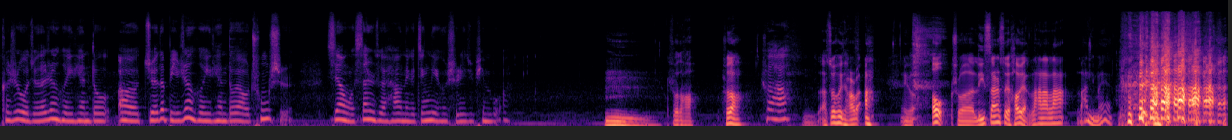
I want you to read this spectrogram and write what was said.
可是我觉得任何一天都，呃，觉得比任何一天都要充实。希望我三十岁还有那个精力和实力去拼搏。嗯，说得好，说得好说得好，啊，最后一条吧啊。那个哦，说离三十岁好远，拉拉拉拉你妹啊！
